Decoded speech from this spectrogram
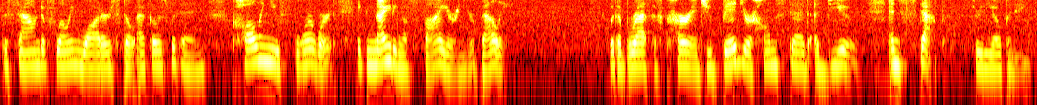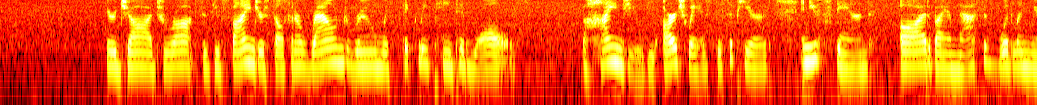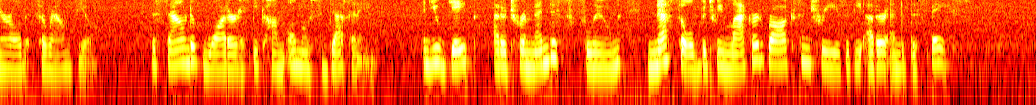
The sound of flowing water still echoes within, calling you forward, igniting a fire in your belly. With a breath of courage, you bid your homestead adieu and step through the opening. Your jaw drops as you find yourself in a round room with thickly painted walls. Behind you, the archway has disappeared, and you stand, awed by a massive woodland mural that surrounds you. The sound of water has become almost deafening, and you gape at a tremendous flume nestled between lacquered rocks and trees at the other end of the space.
